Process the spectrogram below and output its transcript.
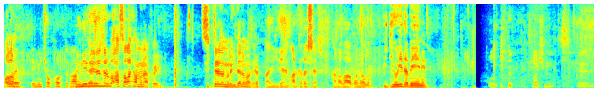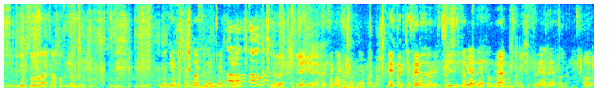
Oğlum. Abi, demin çok korktuk abi. neler 1700'dür yaşadık. bu asalak amına koyayım. Siktir edin bunu gidelim hadi ya. Hadi gidelim arkadaşlar. Kanala abone olun. Videoyu da beğenin. Oğlum bak şimdi eee videonun sonu olarak ne yapalım biliyor musun? Videonun yerine falan dans edelim böyle. Tamam tamam. Şuraya, şuraya gelelim en son keseriz. yapalım. En son keseriz böyle. Şey, ışıklı bir yerde yapalım o zaman lan. Işıklı bir yerde yapalım. Oğlum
